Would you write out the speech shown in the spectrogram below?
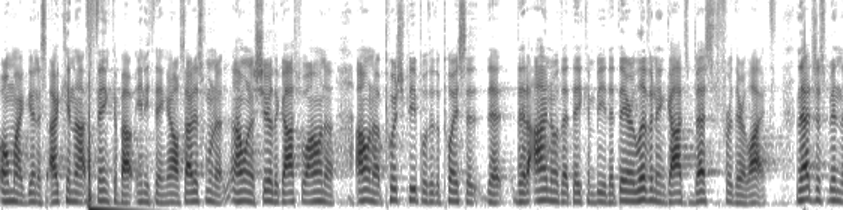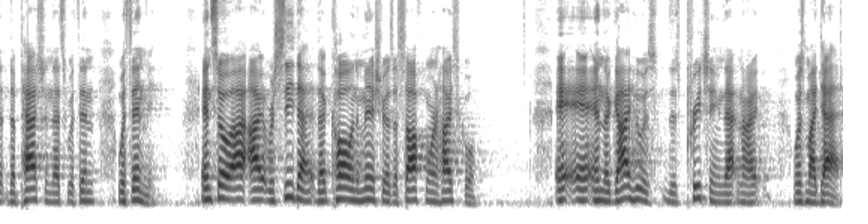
oh my goodness, I cannot think about anything else. I just want to, I want to share the gospel. I want to, I want to push people to the place that, that, that I know that they can be, that they are living in God's best for their life. And that's just been the, the passion that's within, within me. And so I, I received that, that call into ministry as a sophomore in high school. And, and the guy who was, was preaching that night was my dad.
